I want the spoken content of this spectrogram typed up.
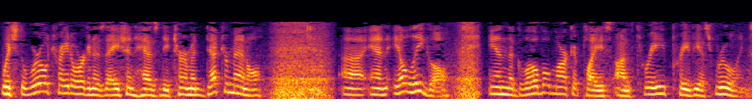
which the World Trade Organization has determined detrimental uh, and illegal in the global marketplace on three previous rulings.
